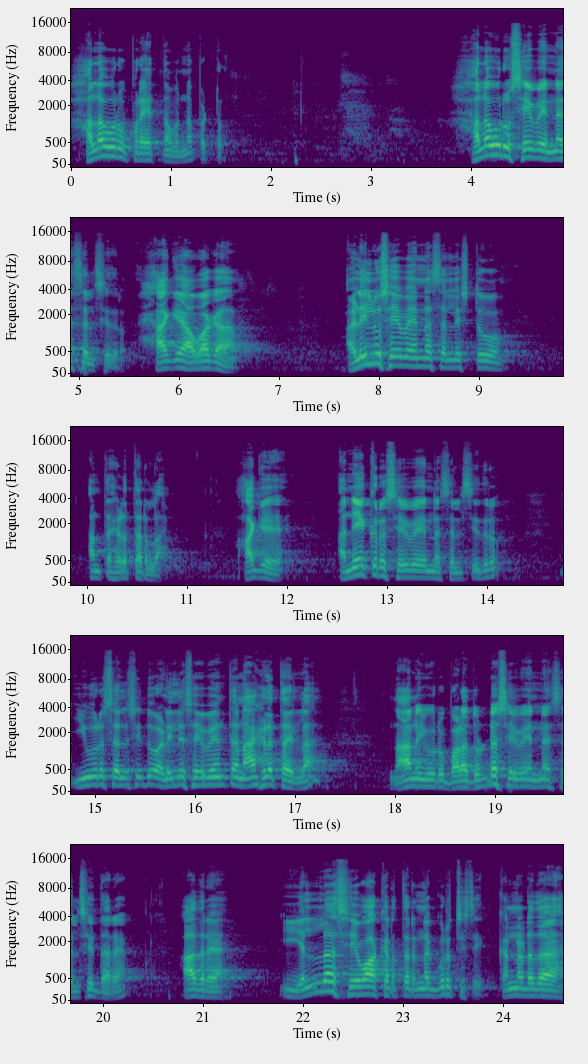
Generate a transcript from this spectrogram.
ಹಲವರು ಪ್ರಯತ್ನವನ್ನು ಪಟ್ಟರು. ಹಲವರು ಸೇವೆಯನ್ನು ಸಲ್ಲಿಸಿದರು. ಹಾಗೆ ಆವಾಗ ಅಳಿಲು ಸೇವೆಯನ್ನು ಸಲ್ಲಿಸ್ತು ಅಂತ ಹೇಳ್ತಾರಲ್ಲ, ಹಾಗೆ ಅನೇಕರು ಸೇವೆಯನ್ನು ಸಲ್ಲಿಸಿದರು. ಇವರು ಸಲ್ಲಿಸಿದ್ದು ಅಳಿಲು ಸೇವೆ ಅಂತ ನಾ ಹೇಳ್ತಾ ಇಲ್ಲ. ನಾನು ಇವರು ಭಾಳ ದೊಡ್ಡ ಸೇವೆಯನ್ನು ಸಲ್ಲಿಸಿದ್ದಾರೆ. ಆದರೆ ಈ ಎಲ್ಲ ಸೇವಾಕರ್ತರನ್ನು ಗುರುತಿಸಿ ಕನ್ನಡದ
